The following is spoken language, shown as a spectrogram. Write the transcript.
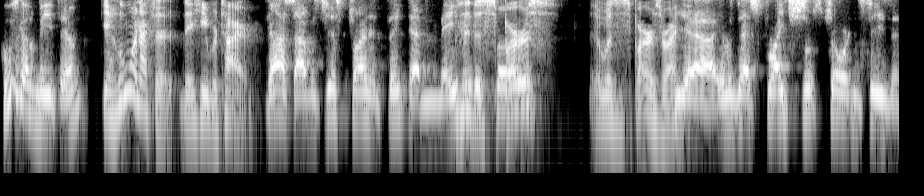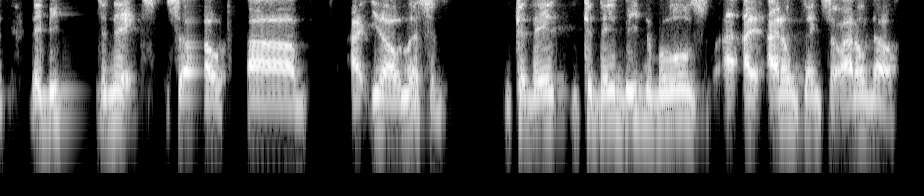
who's going to beat them? Yeah, who won after that he retired? Gosh, I was just trying to think that maybe Was it the the Spurs? It was the Spurs, right? Yeah, it was that strike shortened season. They beat the Knicks. So, um, I, you know, listen, could they could they have beaten the Bulls? I, I, I don't think so. I don't know.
